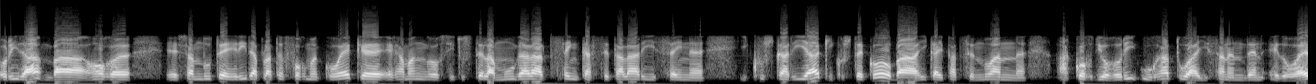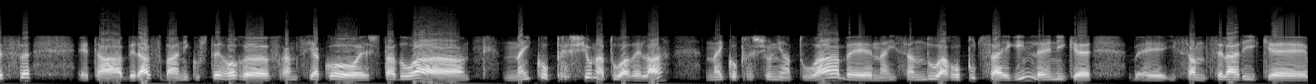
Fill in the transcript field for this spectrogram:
Hori da, ba, hor, eh, esan dute herira plataformakoek eh, eramango zituztela mugarat zein kastetalari zein eh, ikuskariak ikusteko, ba, ikaipatzen duan akordio hori urratua izanen den edo ez, eta beraz, ba, nik uste hor, Frantziako estadoa nahiko presionatua dela, nahiko presioniatua, be nahi izan du arroputza egin, lehenik e, izan zelarik e,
